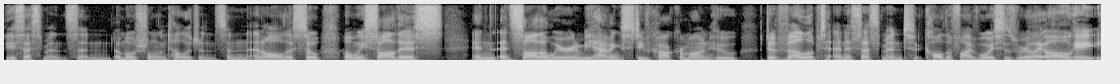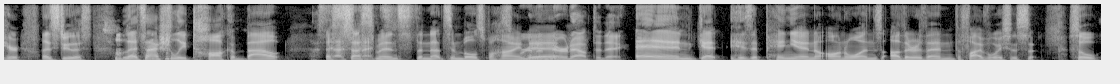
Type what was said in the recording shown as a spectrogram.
the assessments and emotional intelligence and, and all this. So when we saw this and and saw that we were going to be having Steve Cockram on who developed an assessment called the Five Voices, we were like, oh, okay, here, let's do this. let's actually talk about Assessments. assessments, the nuts and bolts behind We're going it to nerd out today. and get his opinion on ones other than the five voices. So,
